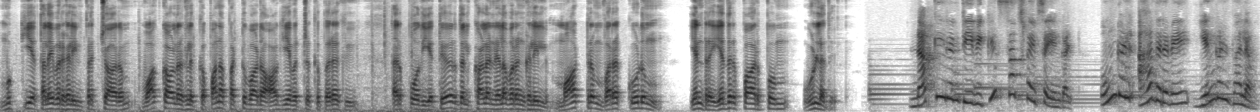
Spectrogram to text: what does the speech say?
முக்கிய தலைவர்களின் பிரச்சாரம் வாக்காளர்களுக்கு பண பட்டுவாடு ஆகியவற்றுக்கு பிறகு தற்போதைய தேர்தல் கள நிலவரங்களில் மாற்றம் வரக்கூடும் என்ற எதிர்பார்ப்பும் உள்ளது. நக்கீரன் டிவிக்கு சப்ஸ்கிரைப் செய்யுங்கள். உங்கள் ஆதரவே எங்கள் பலம்.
